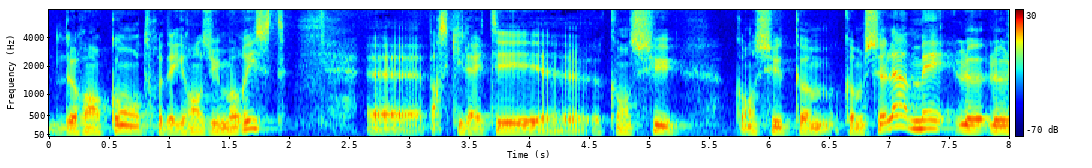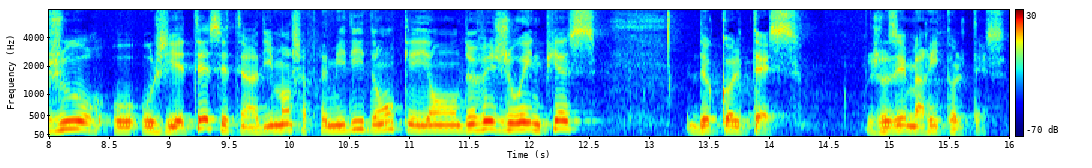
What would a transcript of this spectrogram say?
de rencontre des grands humoristes, parce qu'il a été conçu conçu comme, comme cela, mais le, jour où, j'y étais, c'était un dimanche après-midi, donc, et on devait jouer une pièce de Coltès, José-Marie Coltès,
